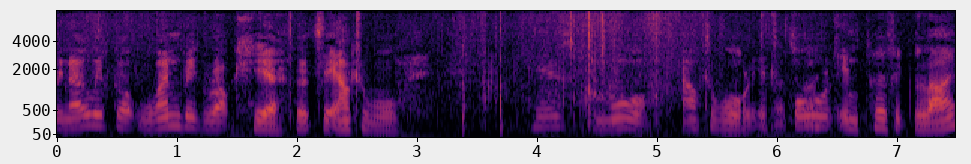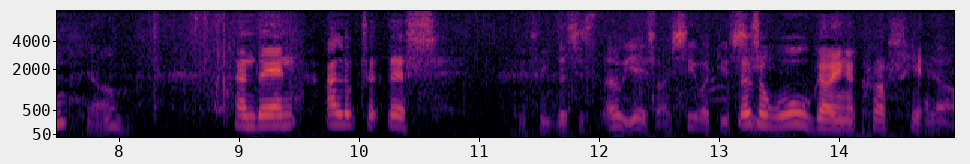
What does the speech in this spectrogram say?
We know we've got one big rock here that's the outer wall. Here's more outer wall. It's That's all right. in perfect line. Ja. And then I looked at this. You think this is Oh yes, I see what you see. There's a wall going across here. Ja.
